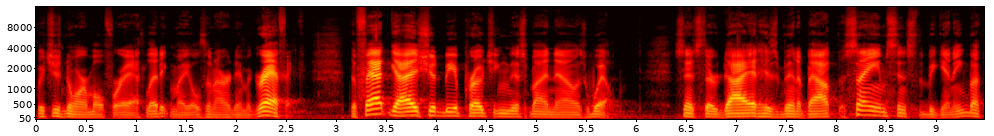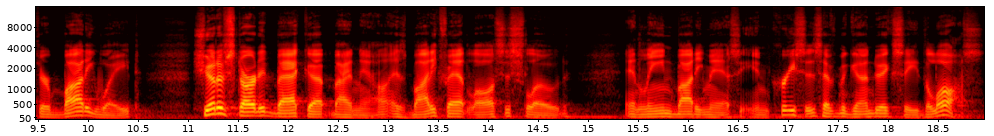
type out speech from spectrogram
which is normal for athletic males in our demographic. The fat guys should be approaching this by now as well, since their diet has been about the same since the beginning, but their body weight should have started back up by now as body fat loss is slowed and lean body mass increases have begun to exceed the loss.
